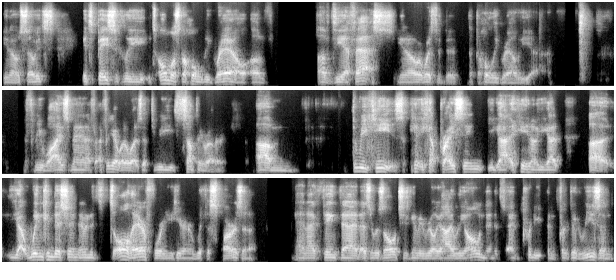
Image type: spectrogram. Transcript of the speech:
you know so it's it's basically it's almost the holy grail of of dfs you know or was it the, the holy grail the, uh, the three wise men? I, f- I forget what it was the three something or other. Um three keys. You got pricing you got you know you got uh you got win condition. I mean it's, it's all there for you here with the Sparza and I think that as a result, she's going to be really highly owned, and it's and pretty and for good reason.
